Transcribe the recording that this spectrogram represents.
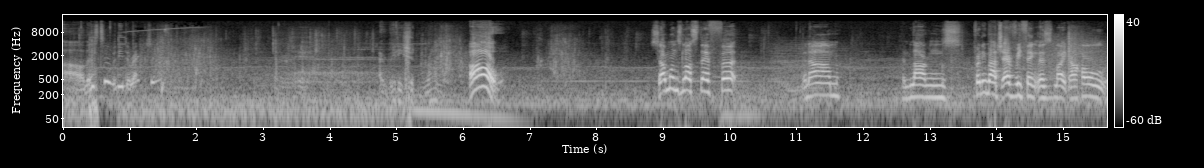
Oh, there's too many directions. I really shouldn't run. Oh! Someone's lost their foot, an arm, and lungs. Pretty much everything. There's like a whole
